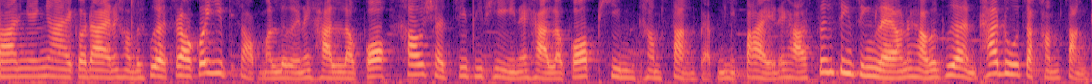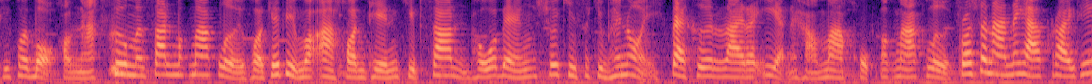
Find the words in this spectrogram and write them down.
บ้านง่าย ๆ ก็ได้นะคะเพื่อนๆ เราก็หยิบจับมาเลยนะคะ แล้วก็เข้า Chat GPT นะคะ แล้วก็พิมพ์คำสั่งแบบนี้ไปนะคะ ซึ่งจริง ๆ แล้วนะคะเพื่อนๆ ถ้าดูจากคำสั่งที่พลอยบอกเขานะ คือมันสั้นมากๆ เลยพลอยแค่พิมพ์ว่าอะคอนเทนต์คลิปสั้น power bank ช่วยคิดสคริปต์ให้หน่อย แต่คือรายละเอียดนะคะมาครบมากๆเลย เพราะฉะนั้นนะคะใครที่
